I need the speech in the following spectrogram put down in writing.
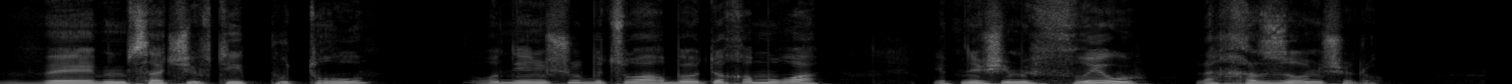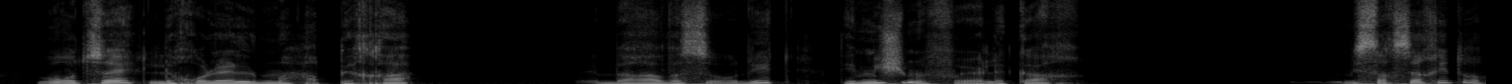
וממסד שבטי פוטרו, או נענשו בצורה הרבה יותר חמורה, מפני שהם הפריעו לחזון שלו. הוא רוצה לחולל מהפכה בערב הסעודית, ומי שמפריע לכך, מסכסך איתו.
